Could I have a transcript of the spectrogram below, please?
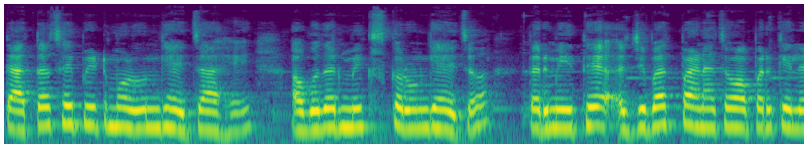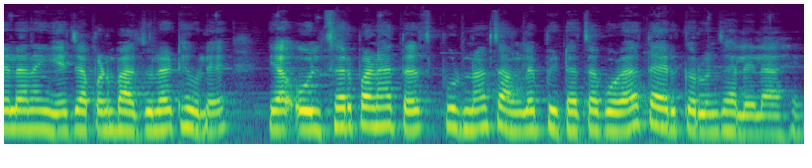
त्यातच हे पीठ मळून घ्यायचं आहे अगोदर मिक्स करून घ्यायचं. तर मी इथे अजिबात पाण्याचा वापर केलेला नाही आहे जे आपण बाजूला ठेवलं आहे या ओलसरपणातच पूर्ण चांगल्या पिठाचा गोळा तयार करून झालेला आहे.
